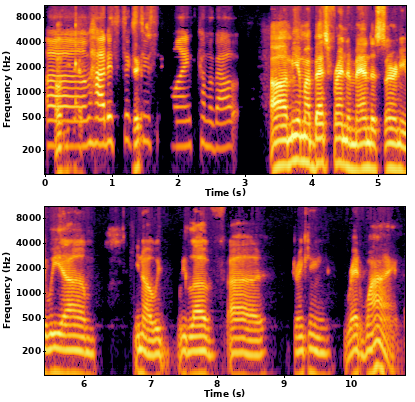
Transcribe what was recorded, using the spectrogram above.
Um, yeah. how did six Six? two wine come about? Uh, me and my best friend Amanda Cerny, we um, you know, we we love uh drinking red wine.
